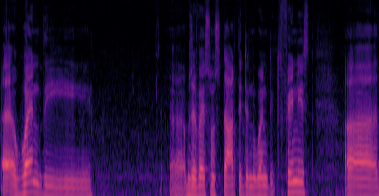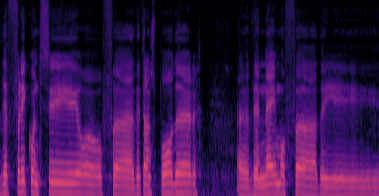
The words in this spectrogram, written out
uh, when the uh, observation started and when it finished. Uh, the frequency of uh, the transponder, uh, the name of the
